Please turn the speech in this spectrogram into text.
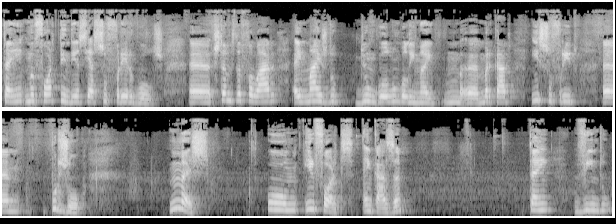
têm uma forte tendência a sofrer golos. Uh, estamos a falar em mais do, de um golo, um golo e meio uh, marcado e sofrido uh, por jogo. Mas o Irford em casa tem vindo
